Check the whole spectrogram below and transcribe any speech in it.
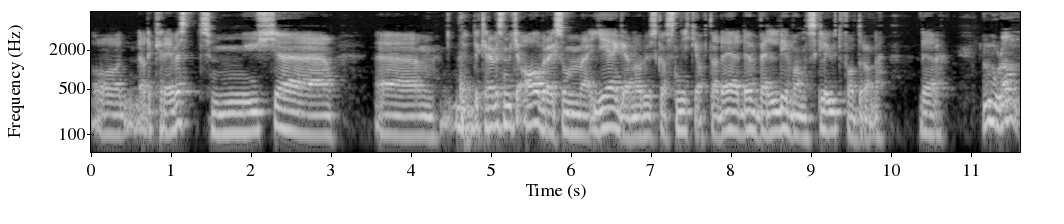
Og ja, det kreves mye eh, det kreves mye av deg som jeger når du skal snikjakte. Det, det, er veldig vanskelig utfordrende. Det er det. Men hvordan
